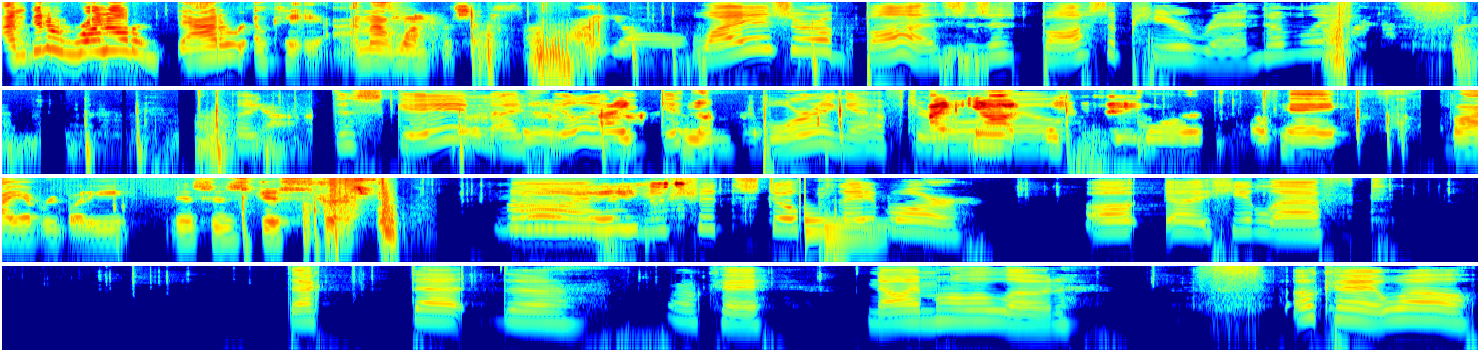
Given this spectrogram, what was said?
I'm gonna run out of battery. Okay, I'm at one percent. Bye, y'all. Why is there a boss? Does this boss appear randomly? Like this game, I feel like I it gets cannot- boring after I a cannot while. take this anymore. Okay, bye, everybody. This is just stressful. No, I- you should still play more. Oh, uh, he left. That that uh, okay. Now I'm all alone. Okay, well,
